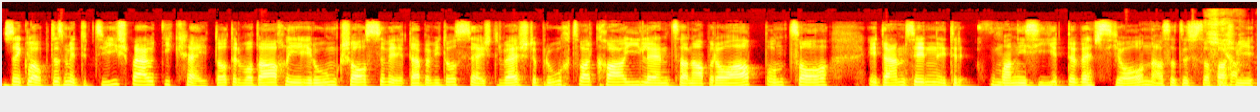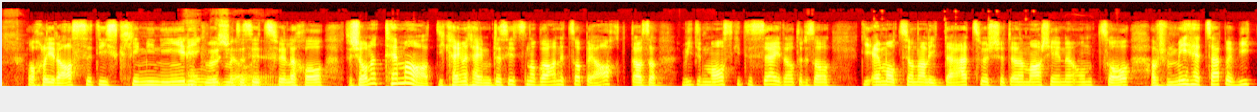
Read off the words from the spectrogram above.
Also ich glaube, das mit der Zwiespältigkeit, oder, wo da ein bisschen in den Raum geschossen wird, eben wie du es sagst, der Westen braucht zwar KI, lehnt es dann aber auch ab und so, in dem Sinn, in der humanisierten Version, also das ist so fast Ja. wie auch ein bisschen Rassendiskriminierung, Eigentlich würde man das schon, jetzt vielleicht auch, das ist schon eine Thematik, eigentlich haben wir das jetzt noch gar nicht so beachtet, also wie der Moski das sagt, oder so die Emotionalität zwischen den Maschinen und so, aber für mich hat es eben wie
